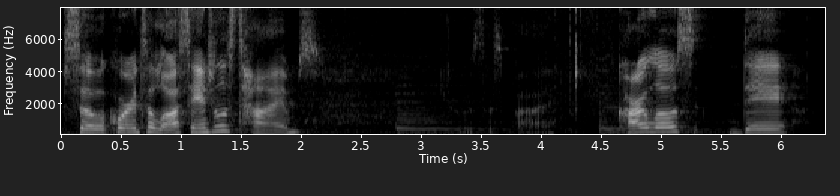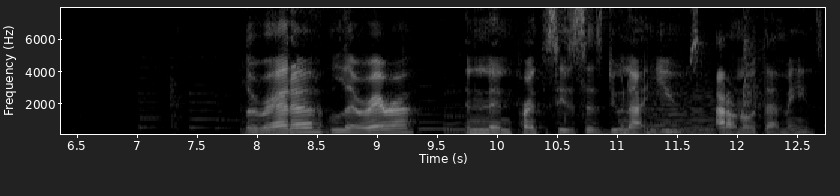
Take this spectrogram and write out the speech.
So, according to Los Angeles Times, who is this by? Carlos de Loretta, Lorera, and then parentheses it says "do not use." I don't know what that means,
